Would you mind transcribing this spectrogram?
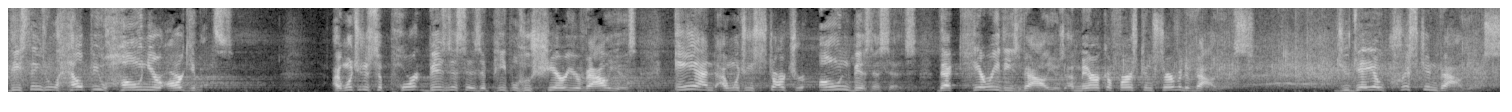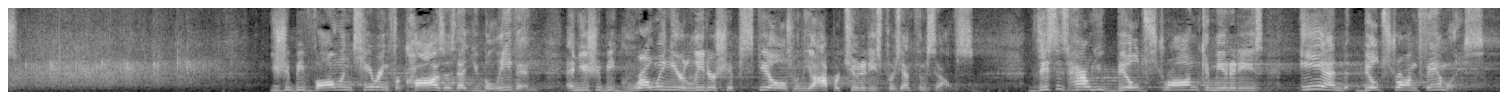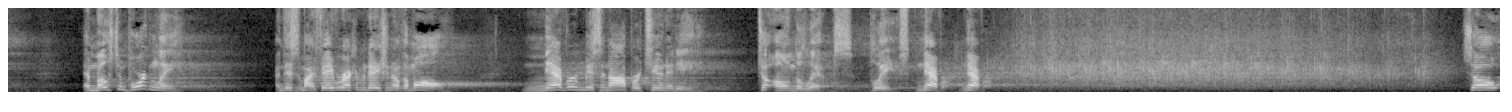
These things will help you hone your arguments. I want you to support businesses of people who share your values. And I want you to start your own businesses that carry these values America First conservative values. Judeo Christian values. You should be volunteering for causes that you believe in, and you should be growing your leadership skills when the opportunities present themselves. This is how you build strong communities and build strong families. And most importantly, and this is my favorite recommendation of them all never miss an opportunity to own the libs. Please, never, never. So,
